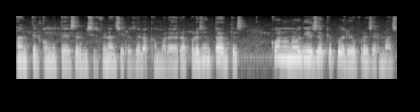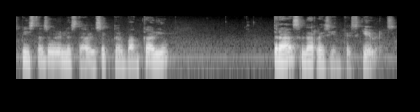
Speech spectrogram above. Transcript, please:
ante el Comité de Servicios Financieros de la Cámara de Representantes con una audiencia que podría ofrecer más pistas sobre el estado del sector bancario tras las recientes quiebras.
